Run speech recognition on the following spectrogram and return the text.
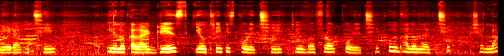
মেয়েরা হচ্ছে ইয়েলো কালার ড্রেস কেউ থ্রি পিস পরেছে, কেউ বা ফ্রক পরেছে, খুবই ভালো লাগছে মাসাল্লাহ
